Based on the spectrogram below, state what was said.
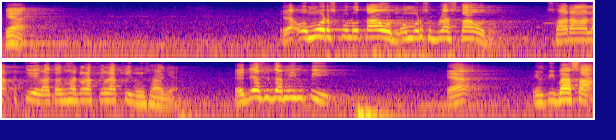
Ya. Ya umur 10 tahun umur 11 tahun seorang anak kecil atau seorang laki-laki misalnya. Ya dia sudah mimpi. Ya mimpi basah.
